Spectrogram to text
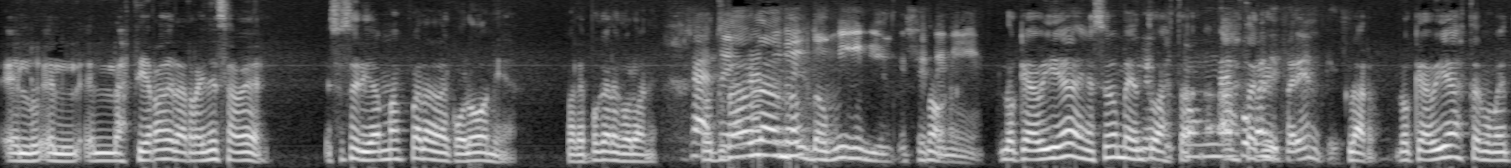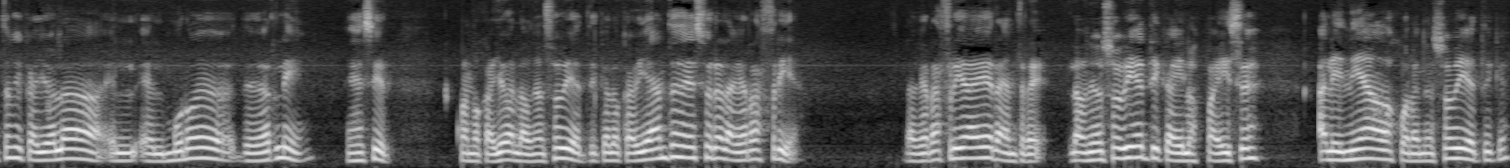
el- el- el- las tierras de la reina Isabel. Eso sería más para la colonia, para la época de la colonia. O sea, Lo que estoy tú estás hablando del dominio que se No, tenía. lo que había en ese momento hasta, son hasta épocas que, diferentes. Claro, lo que había hasta el momento en que cayó la- el, el muro de, de Berlín, es decir, cuando cayó la Unión Soviética, lo que había antes de eso era la Guerra Fría. La Guerra Fría era entre la Unión Soviética y los países alineados con la Unión Soviética,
